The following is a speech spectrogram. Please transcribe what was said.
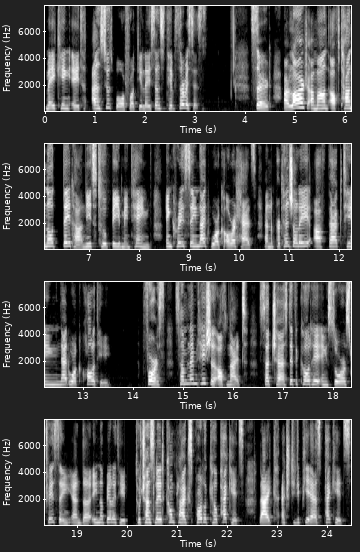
making it unsuitable for delay-sensitive services. Third, a large amount of tunnel data needs to be maintained, increasing network overheads and potentially affecting network quality. Fourth, some limitation of NAT, such as difficulty in source tracing and the inability to translate complex protocol packets like HTTPS packets,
